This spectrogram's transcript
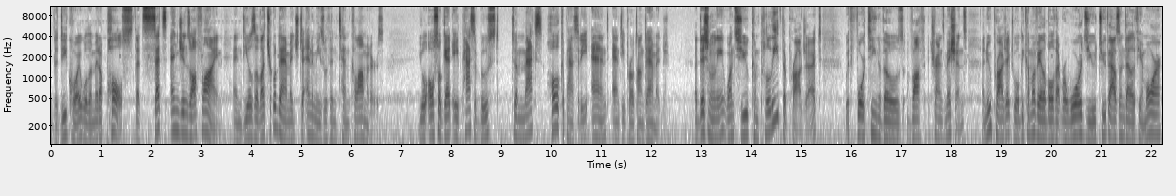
the decoy will emit a pulse that sets engines offline and deals electrical damage to enemies within 10 kilometers. You'll also get a passive boost to max hull capacity and anti proton damage. Additionally, once you complete the project, with 14 of those Voth transmissions, a new project will become available that rewards you 2,000 dilithium ore,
